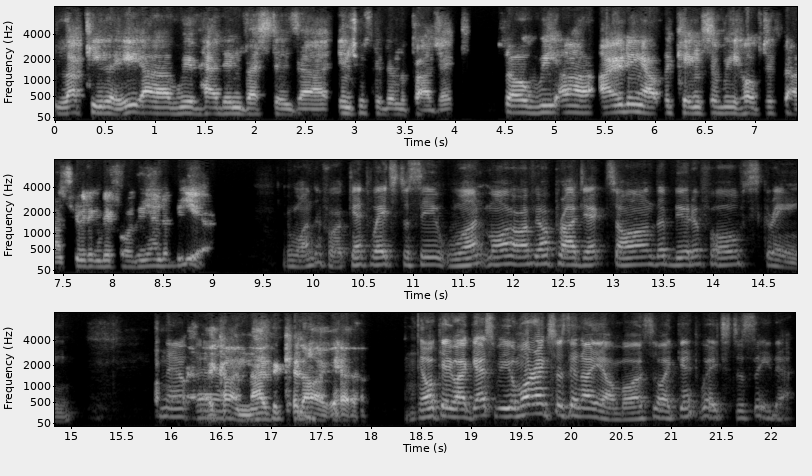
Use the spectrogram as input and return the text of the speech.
luckily, uh, we've had investors uh, interested in the project. So we are ironing out the kinks and we hope to start shooting before the end of the year. Wonderful. Can't wait to see one more of your projects on the beautiful screen. Now, uh, I can't, neither can I. Yeah. Okay, well, I guess you're more anxious than I am, boss, so I can't wait to see that.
